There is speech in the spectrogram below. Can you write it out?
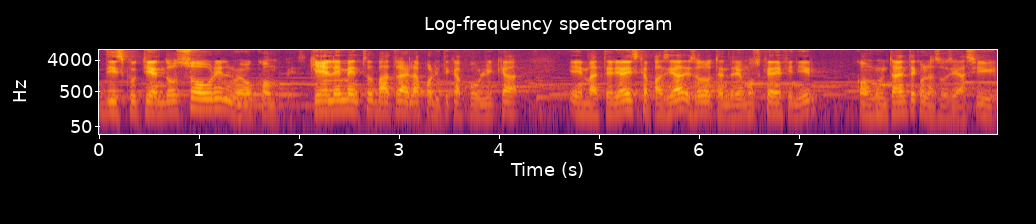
discutiendo sobre el nuevo COMPES. ¿Qué elementos va a traer la política pública en materia de discapacidad? Eso lo tendremos que definir conjuntamente con la sociedad civil,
